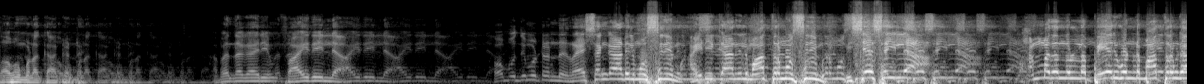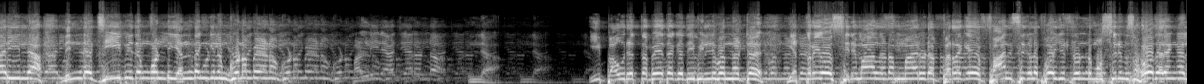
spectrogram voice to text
ബാഹുമുളക്കാക്കട്ടെ അപ്പൊ എന്താ കാര്യം? ഫായിദയില്ല. ഓ ബുദ്ധിമുട്ടുണ്ട്. റേഷൻ കാർഡിൽ മുസ്ലിം ഐ ഡി കാർഡിൽ മാത്രം മുസ്ലിം വിശേഷയില്ല. മുഹമ്മദ് എന്നുള്ള പേര് കൊണ്ട് മാത്രം കാര്യമില്ല. നിന്റെ ജീവിതം കൊണ്ട് എന്തെങ്കിലും ഗുണം വേണം. ആചാരമുണ്ടോ ഇല്ല. ഈ പൗരത്വ ഭേദഗതി ബില്ല് വന്നിട്ട് എത്രയോ സിനിമാ നടന്മാരുടെ പിറകെ ഫാൻസുകൾ പോയിട്ടുണ്ട്. മുസ്ലിം സഹോദരങ്ങൾ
